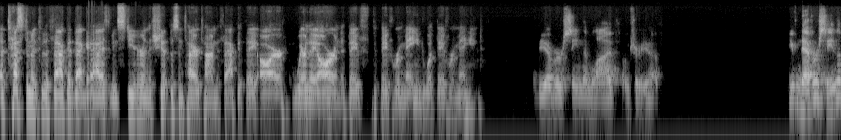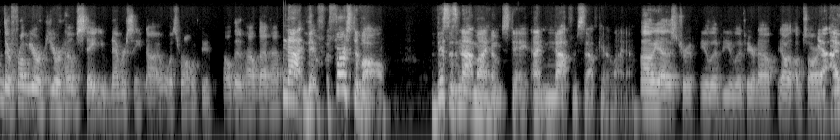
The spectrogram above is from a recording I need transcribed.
a, testament to the fact that that guy has been steering the ship this entire time. The fact that they are where they are and that they've that they've remained what they've remained. Have you ever seen them live? I'm sure you have. You've never seen them? They're from your your home state. You've never seen Nile. What's wrong with you? How did how that happen? Not first of all, this is not my home state. I'm not from South Carolina. Oh yeah, that's true. You live you live here now. Yeah, I'm sorry. Yeah, I,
